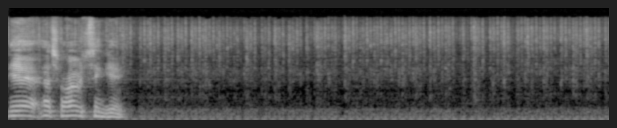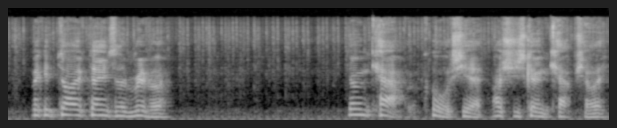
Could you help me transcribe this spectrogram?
Yeah, that's what I was thinking. We could dive down to the river. Go and cap, of course, yeah. I should just go and cap, shall I?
